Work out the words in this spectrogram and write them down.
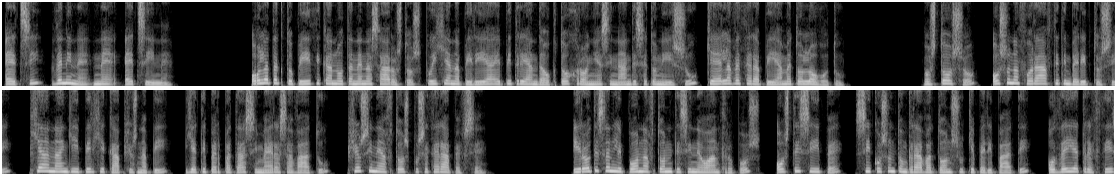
Έτσι, δεν είναι, ναι, έτσι είναι. Όλα τακτοποιήθηκαν όταν ένας άρρωστος που είχε αναπηρία επί 38 χρόνια συνάντησε τον Ιησού και έλαβε θεραπεία με το λόγο του. Ωστόσο, όσον αφορά αυτή την περίπτωση, ποια ανάγκη υπήρχε κάποιος να πει, γιατί περπατάς ημέρα Σαββάτου, ποιος είναι αυτός που σε θεράπευσε. Ρώτησαν λοιπόν αυτόν τι είναι ο άνθρωπος, ως τη είπε, σήκωσον τον κράβατόν σου και περιπάτη, ο δε ιατρευθή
